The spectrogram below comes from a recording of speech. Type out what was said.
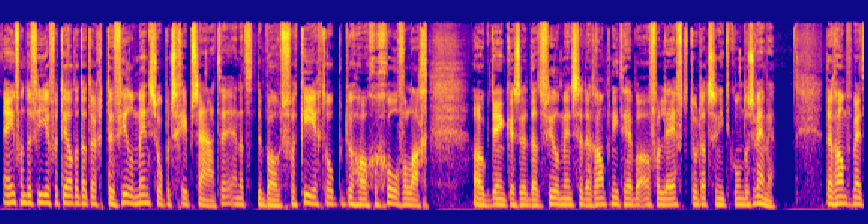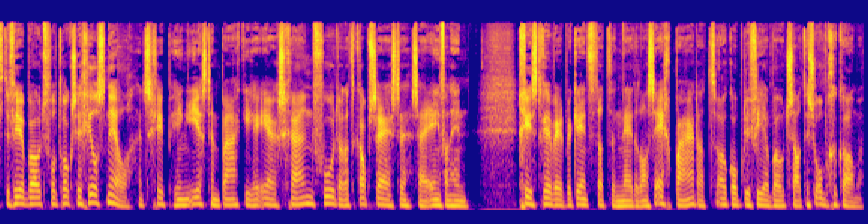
Een van de vier vertelde dat er te veel mensen op het schip zaten... en dat de boot verkeerd op de hoge golven lag. Ook denken ze dat veel mensen de ramp niet hebben overleefd... doordat ze niet konden zwemmen. De ramp met de veerboot voltrok zich heel snel. Het schip hing eerst een paar keer erg schuin voordat het kapseisde, zei een van hen. Gisteren werd bekend dat een Nederlands echtpaar dat ook op de veerboot zat is omgekomen.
